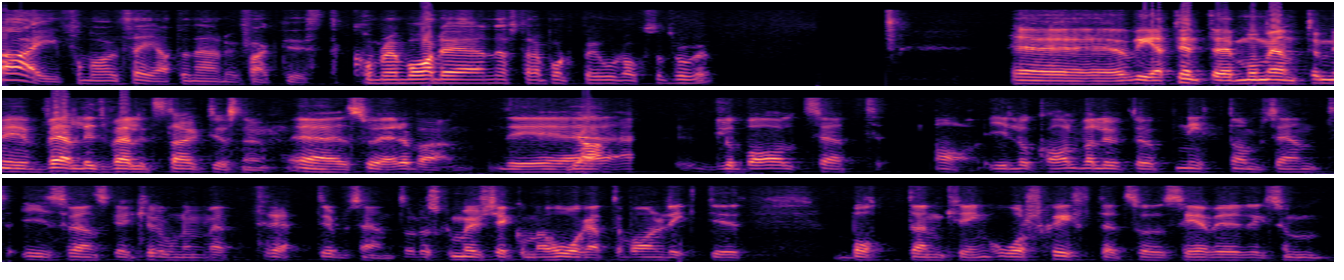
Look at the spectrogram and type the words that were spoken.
high får man väl säga att den är nu faktiskt. Kommer den vara det nästa rapportperiod också tror du? jag vet inte. Momentum är väldigt, väldigt starkt just nu. så är det bara. Det är, ja globalt sett ja, i lokal valuta upp 19% i svenska kronor med 30 Och då ska man ju komma ihåg att det var en riktig botten kring årsskiftet. Så ser vi liksom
